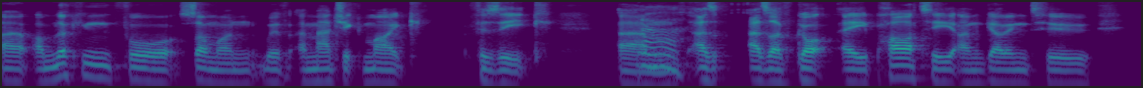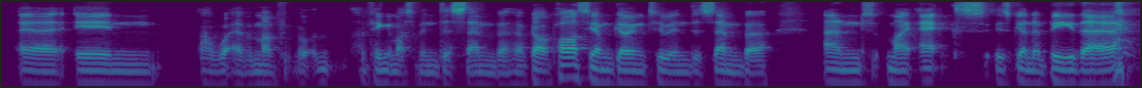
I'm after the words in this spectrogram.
uh, I'm looking for someone with a Magic Mike physique. Um, as as I've got a party I'm going to uh, in oh, whatever month. I think it must have been December. I've got a party I'm going to in December, and my ex is going to be there.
